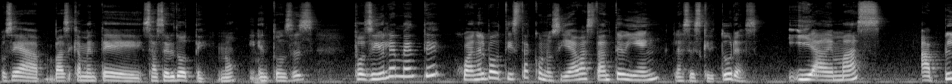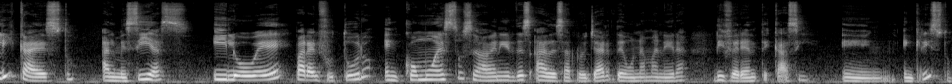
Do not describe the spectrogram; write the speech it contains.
o sea, básicamente sacerdote, ¿no? Entonces, posiblemente Juan el Bautista conocía bastante bien las escrituras y además aplica esto al Mesías y lo ve para el futuro en cómo esto se va a venir a desarrollar de una manera diferente casi en, en Cristo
